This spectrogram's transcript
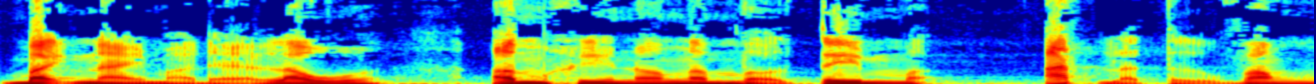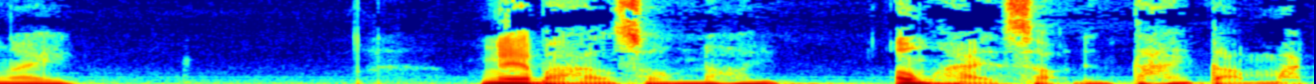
Bệnh này mà để lâu á âm khí nó ngấm vào tim á ắt là tử vong ngay. Nghe bà hàng xóm nói ông hải sợ đến tái cả mặt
